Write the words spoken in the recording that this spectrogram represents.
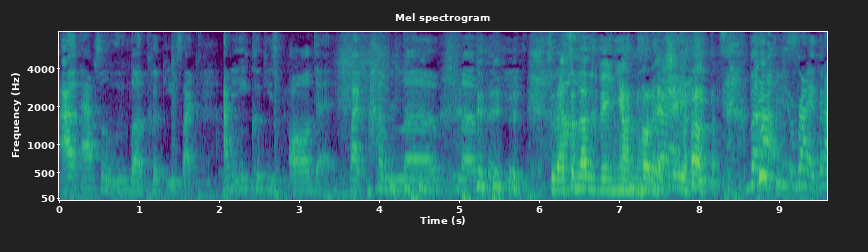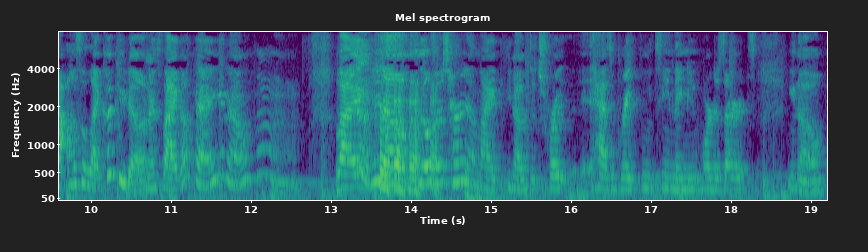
I absolutely love cookies. Like I can eat cookies all day. Like I love love cookies. So that's um, another thing y'all know that right. she loves. but cookies. I, right, but I also like cookie dough, and it's like okay, you know, hmm. Like you know, wheels are turning. Like you know, Detroit has a great food scene. They need more desserts. You know,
